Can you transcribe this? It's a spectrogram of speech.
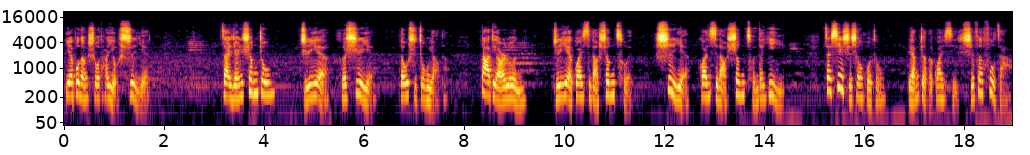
也不能说他有事业。在人生中，职业和事业都是重要的。大体而论，职业关系到生存，事业关系到生存的意义。在现实生活中，两者的关系十分复杂，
